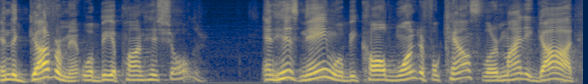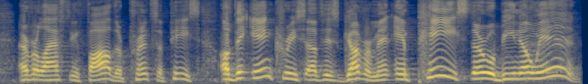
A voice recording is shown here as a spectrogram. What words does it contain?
and the government will be upon his shoulder. And his name will be called Wonderful Counselor, Mighty God, Everlasting Father, Prince of Peace. Of the increase of his government and peace, there will be no end.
